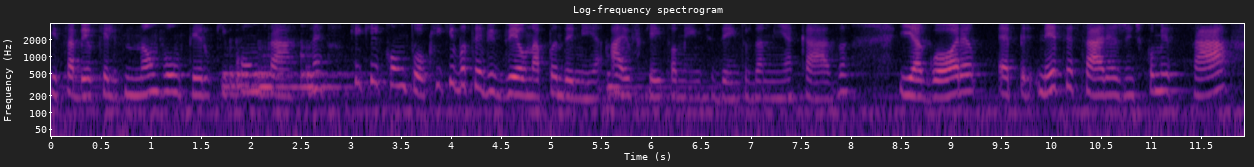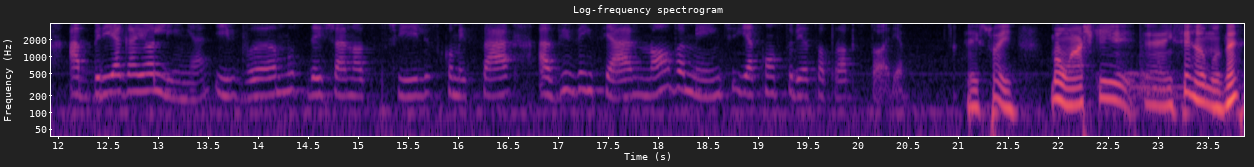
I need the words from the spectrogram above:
e saber o que eles não vão ter o que contar, né? O que que contou? O que que você viveu na pandemia? Ah, eu fiquei somente dentro da minha casa e agora é necessário a gente começar a abrir a gaiolinha e vamos deixar nossos filhos começar a vivenciar novamente e a construir a sua própria história. É isso aí. Bom, acho que é, encerramos, né?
